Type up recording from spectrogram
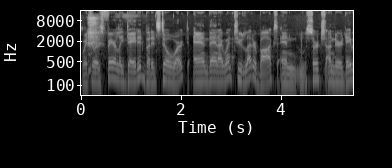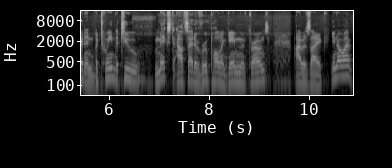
Which was fairly dated, but it still worked. And then I went to Letterboxd and searched under David, and between the two, mixed outside of RuPaul and Game of Thrones, I was like, you know what?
